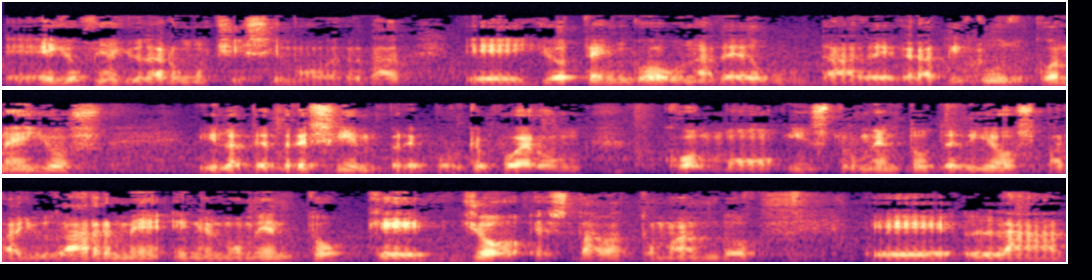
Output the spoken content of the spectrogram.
ellos me ayudaron muchísimo, ¿verdad? Eh, yo tengo una deuda de gratitud con ellos y la tendré siempre, porque fueron como instrumentos de Dios para ayudarme en el momento que yo estaba tomando eh, la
